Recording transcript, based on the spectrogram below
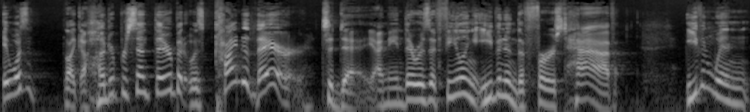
It wasn't like 100% there, but it was kind of there today. I mean, there was a feeling even in the first half, even when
